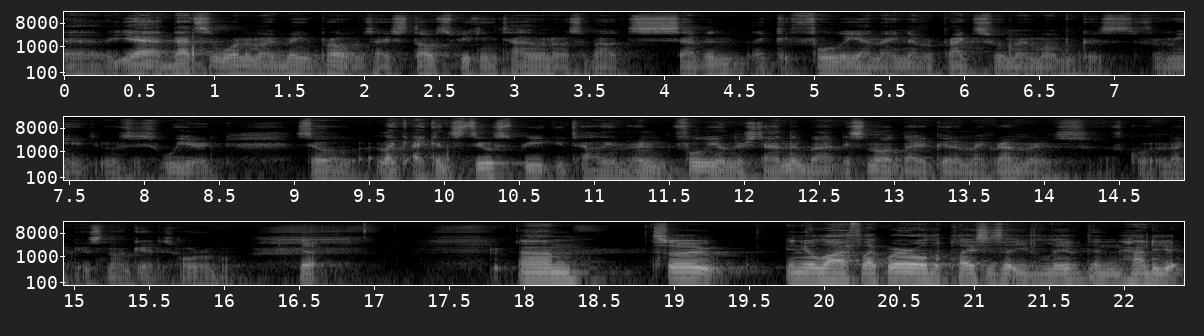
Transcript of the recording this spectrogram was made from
Uh, yeah, that's one of my main problems. I stopped speaking Italian when I was about seven, like fully, and I never practiced with my mom because for me it was just weird. So like I can still speak Italian and fully understand it, but it's not that good, and my grammar is quite, like it's not good. It's horrible. Yeah. Um, so in your life, like where are all the places that you've lived, and how do you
